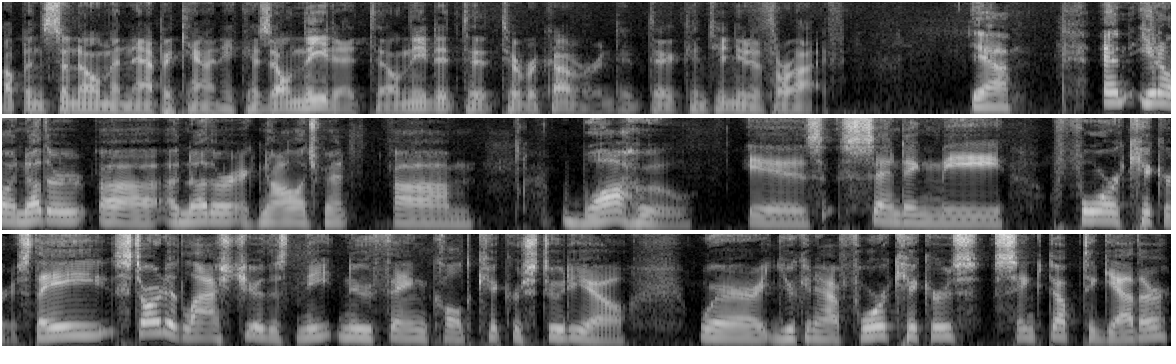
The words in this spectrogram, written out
up in Sonoma Napa County because they'll need it. They'll need it to, to recover and to, to continue to thrive. Yeah. And, you know, another, uh, another acknowledgement, um, Wahoo is sending me four KICKRs. They started last year this neat new thing called KICKR Studio, where you can have four KICKRs synced up together,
